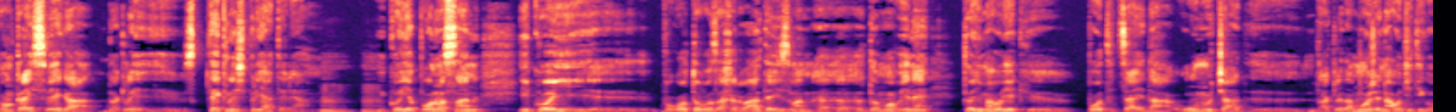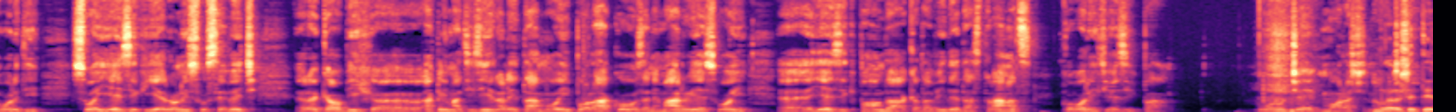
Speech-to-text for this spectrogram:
on kraj svega, dakle, stekneš prijatelja mm, mm. koji je ponosan i koji, pogotovo za Hrvate izvan e, e, domovine, to ima uvijek e, poticaj da unučad, dakle da može naučiti govoriti svoj jezik, jer oni su se već rekao bih, aklimatizirali tamo i polako zanemaruje svoj jezik, pa onda kada vide da stranac govori jezik, pa unuče moraš naučiti. Moraš i ti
